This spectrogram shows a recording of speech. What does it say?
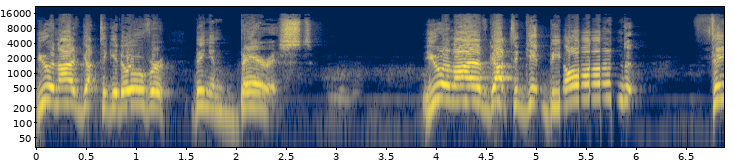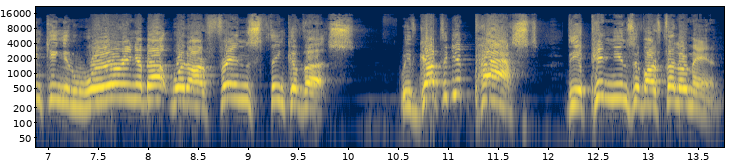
You and I have got to get over being embarrassed. You and I have got to get beyond thinking and worrying about what our friends think of us. We've got to get past the opinions of our fellow man.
